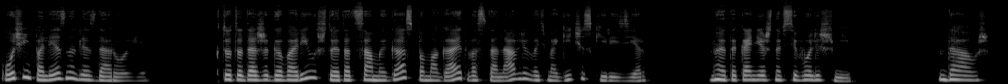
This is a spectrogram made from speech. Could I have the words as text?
очень полезно для здоровья. Кто-то даже говорил, что этот самый газ помогает восстанавливать магический резерв. Но это, конечно, всего лишь миф. Да уж,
